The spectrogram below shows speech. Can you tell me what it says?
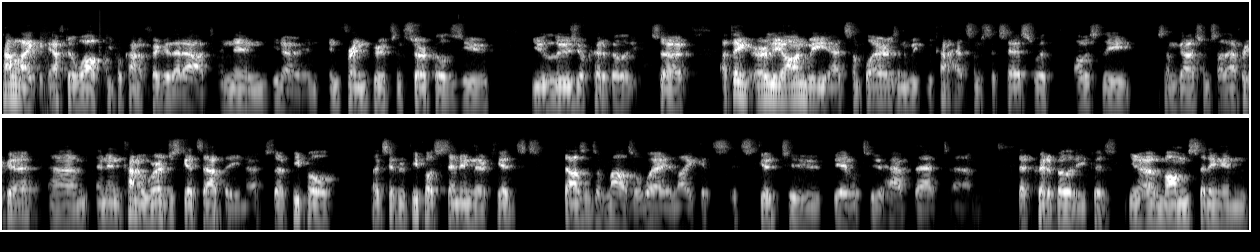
kind of like after a while people kind of figure that out, and then you know in, in friend groups and circles you you lose your credibility. So I think early on we had some players and we, we kind of had some success with obviously some guys from South Africa, um, and then kind of word just gets out there, you know. So people, like I said, when people are sending their kids thousands of miles away, like it's it's good to be able to have that um, that credibility because you know a mom sitting in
